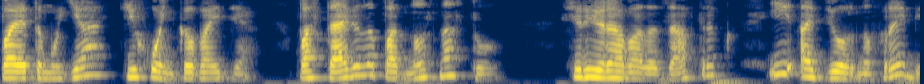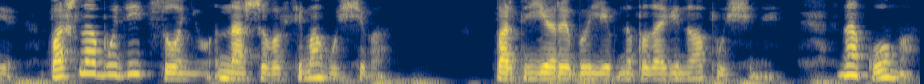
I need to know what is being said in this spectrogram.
Поэтому я, тихонько войдя, поставила поднос на стол, сервировала завтрак и, отдернув Рэби, пошла будить Соню, нашего всемогущего. Портьеры были наполовину опущены. Знакомо,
